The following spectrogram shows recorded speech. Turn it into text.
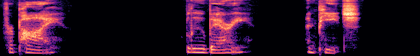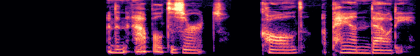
for pie, blueberry, and peach, and an apple dessert called a pan dowdy.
